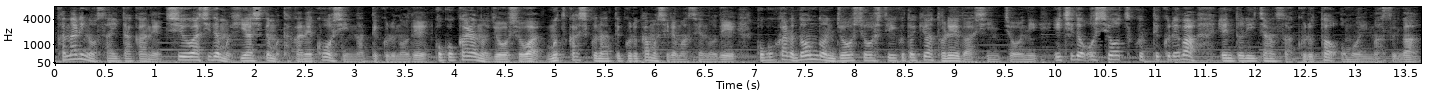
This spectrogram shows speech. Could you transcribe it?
かなりの最高値、週足でも日足でも高値更新になってくるので、ここからの上昇は難しくなってくるかもしれませんので、ここからどんどん上昇していくときはトレードは慎重に、一度押しを作ってくればエントリーチャンスは来るとは思いますが、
